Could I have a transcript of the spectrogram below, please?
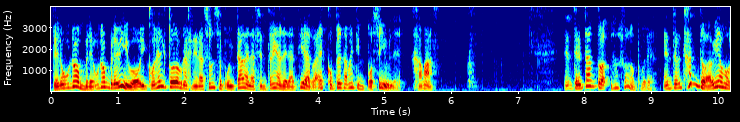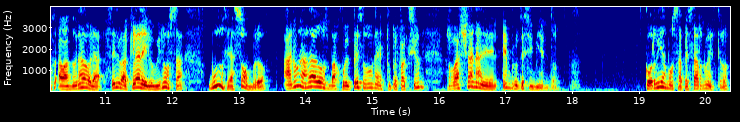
Pero un hombre, un hombre vivo, y con él toda una generación sepultada en las entrañas de la Tierra, es completamente imposible. Jamás. Entre tanto, yo no Entre tanto, habíamos abandonado la selva clara y luminosa, mudos de asombro, anonadados bajo el peso de una estupefacción rayana del embrutecimiento. Corríamos a pesar nuestro.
